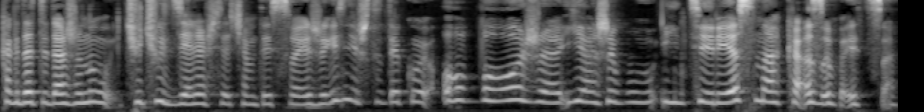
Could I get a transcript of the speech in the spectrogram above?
когда ты даже, ну, чуть-чуть делишься чем-то из своей жизни, что ты такой, о боже, я живу интересно, оказывается.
